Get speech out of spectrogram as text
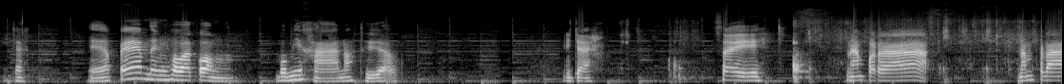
นี่จ้ะเดี๋ยวแป๊บหนึ่งเพราะว่ากล่องบ่มีขาเนาะถือเอานี่จ้ะใส่น้ำปลาร้าน้ำปลา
